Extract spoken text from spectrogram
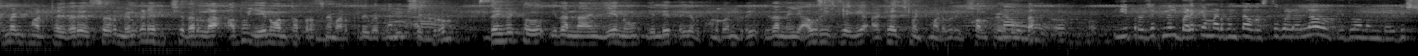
ಕಮೆಂಟ್ ಮಾಡ್ತಾ ಇದ್ದಾರೆ ಸರ್ ಮೇಲ್ಗಡೆ ಹಚ್ಚಿದಾರಲ್ಲ ಅದು ಏನು ಅಂತ ಪ್ರಶ್ನೆ ಮಾಡ್ತಾರೆ ಇವತ್ತು ವೀಕ್ಷಕರು. ದಯವಿಟ್ಟು ಇದನ್ನು ಏನು ಎಲ್ಲೇ ತೆಗೆದುಕೊಂಡು ಬಂದ್ರಿ? ಇದನ್ನು ಯಾವ ರೀತಿಯಾಗಿ ಅಟ್ಯಾಚ್ಮೆಂಟ್ ಮಾಡಿದ್ರಿ? ಸ್ವಲ್ಪ ಹೇಳ್ಬೋದಾ ಈ ಪ್ರಾಜೆಕ್ಟ್ನಲ್ಲಿ ಬಳಕೆ ಮಾಡಿದಂಥ ವಸ್ತುಗಳೆಲ್ಲ ಇದು ನಮ್ಮದು ಡಿಶ್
